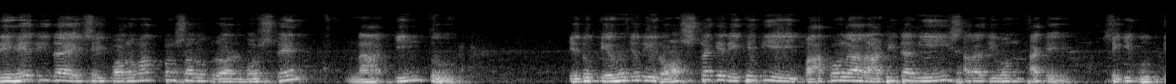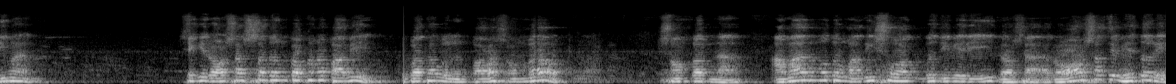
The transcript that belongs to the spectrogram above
দেহের হৃদয়ে সেই পরমাত্মা স্বরূপ রস বসতেন না, কিন্তু কিন্তু কেউ যদি রসটাকে রেখে দিয়ে এই বাকল আর আটিটা নিয়েই সারা জীবন থাকে, সে কি বুদ্ধিমান? সে কি রস আস্বাদন কখনো পাবে? কথা বলুন, পাওয়া সম্ভব? সম্ভব না। আমার মতো মাদিস অজ্ঞজীবের এই দশা। রস আছে ভেতরে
